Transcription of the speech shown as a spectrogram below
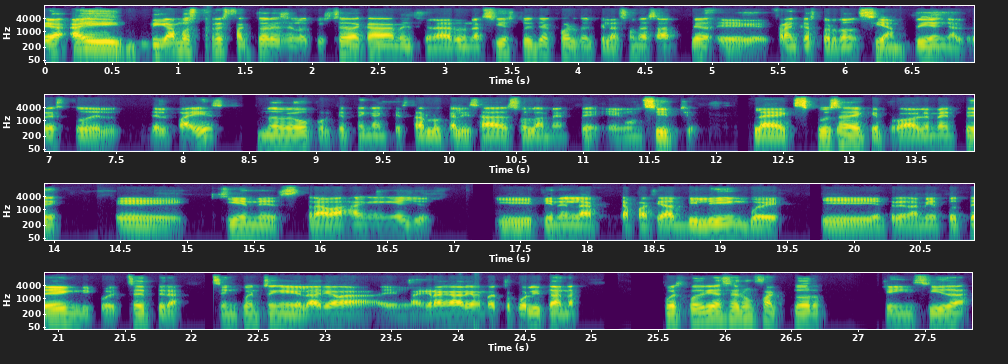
eh, hay, digamos, tres factores en lo que usted acaba de mencionar. Una, sí estoy de acuerdo en que las zonas amplias, eh, francas perdón, se amplíen al resto del, país. No veo por qué tengan que estar localizadas solamente en un sitio. La excusa de que probablemente eh, quienes trabajan en ellos y tienen la capacidad bilingüe y entrenamiento técnico, etcétera, se encuentren en el área, en la gran área metropolitana, pues podría ser un factor que incida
